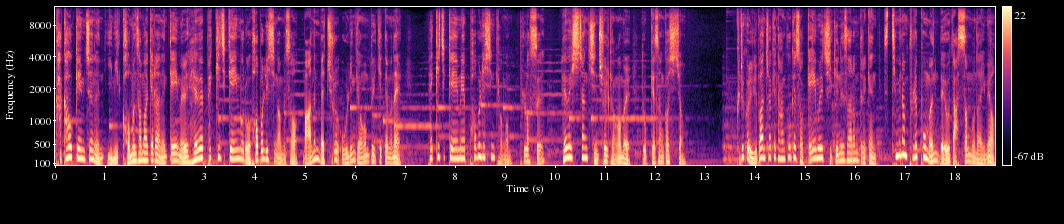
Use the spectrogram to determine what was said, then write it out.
카카오 게임즈는 이미 검은 사막이라는 게임을 해외 패키지 게임으로 publishing하면서 많은 매출을 올린 경험도 있기 때문에 패키지 게임의 publishing 경험 플러스 해외 시장 진출 경험을 높게 산 것이죠. 그리고 일반적인 한국에서 게임을 즐기는 사람들에겐 스팀이란 플랫폼은 매우 낯선 문화이며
